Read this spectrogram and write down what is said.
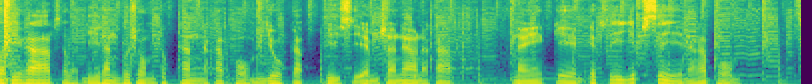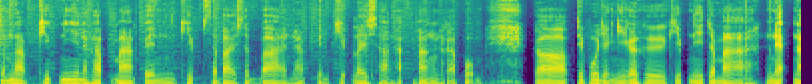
วัสดีครับ สวัสดีท่านผู้ชมทุกท่านนะครับ ผมอยู่กับ BCM Channel นะครับ ในเกม FC 24 นะครับผมสำหรับคลิปนี้นะครับมาเป็นคลิปสบายๆนะครับ เป็นคลิปไร้สาระมั่งนะครับผมก็ที่พูดอย่างนี้ก็คือคลิปนี้จะมาแนะน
